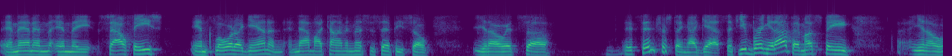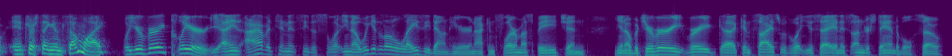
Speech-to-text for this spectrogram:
and then in in the Southeast in Florida again, and, and now my time in Mississippi. So, you know, it's uh, it's interesting, I guess. If you bring it up, it must be, you know, interesting in some way. Well, you're very clear. I mean, I have a tendency to slur. You know, we get a little lazy down here, and I can slur my speech, and you know, but you're very, very uh, concise with what you say, and it's understandable. So,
